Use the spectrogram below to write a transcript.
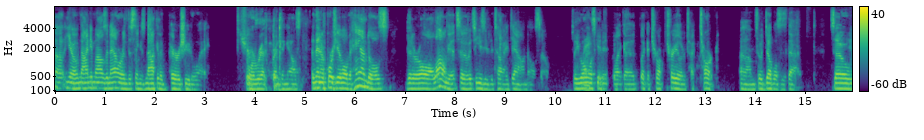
uh, you know 90 miles an hour, and this thing is not going to parachute away sure. or rip or anything else. And then of course you have all the handles that are all along it, so it's easy to tie it down also. So you almost right. get it like a like a truck trailer type tarp. Um, so it doubles as that. So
